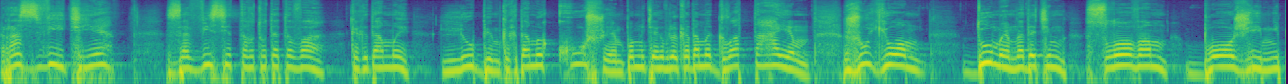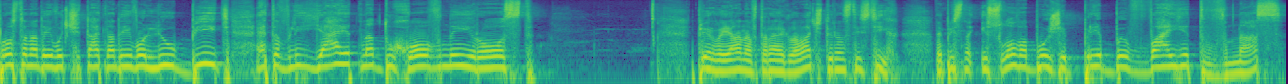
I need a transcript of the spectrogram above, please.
развитие зависит от вот этого, когда мы любим, когда мы кушаем. Помните, я говорил, когда мы глотаем, жуем, думаем над этим Словом Божьим. Не просто надо его читать, надо его любить. Это влияет на духовный рост. 1 Иоанна 2 глава, 14 стих. Написано, «И Слово Божье пребывает в нас,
